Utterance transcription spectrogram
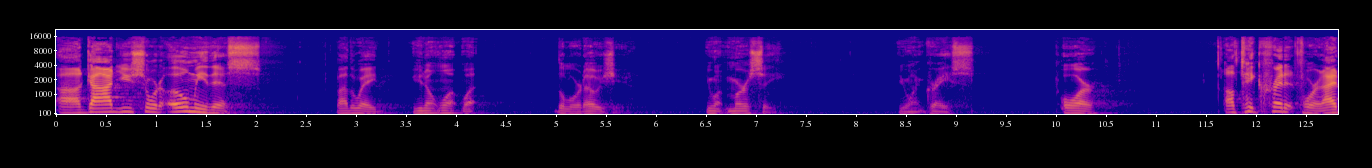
uh, God, you sort of owe me this. By the way, you don't want what the Lord owes you. You want mercy. You want grace. Or, I'll take credit for it. I,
